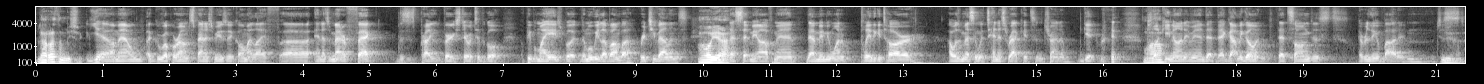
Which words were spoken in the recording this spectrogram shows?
La Raza music? Yeah, I mean, I, I grew up around Spanish music all my life, uh, and as a matter of fact, this is probably very stereotypical people my age, but the movie La Bamba, Ritchie Valens. Oh, yeah. That set me off, man. That made me want to play the guitar. I was messing with tennis rackets and trying to get Wow. plucking on it, man. That that got me going. That song just everything about it and just. Yeah.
